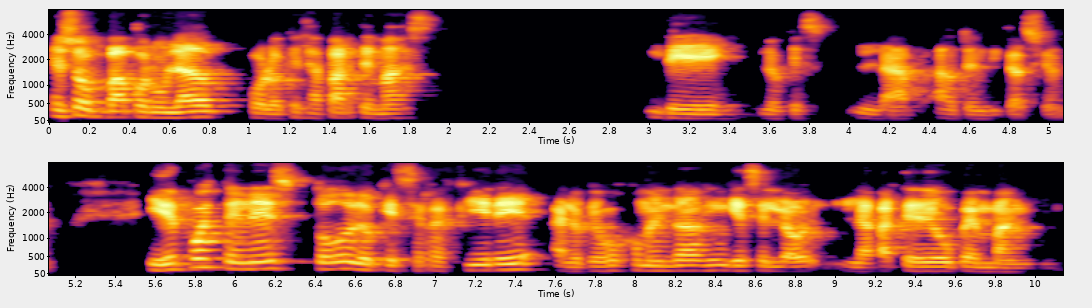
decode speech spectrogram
Eso va por un lado por lo que es la parte más de lo que es la autenticación. Y después tenés todo lo que se refiere a lo que vos comentabas, que es la parte de Open Banking.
